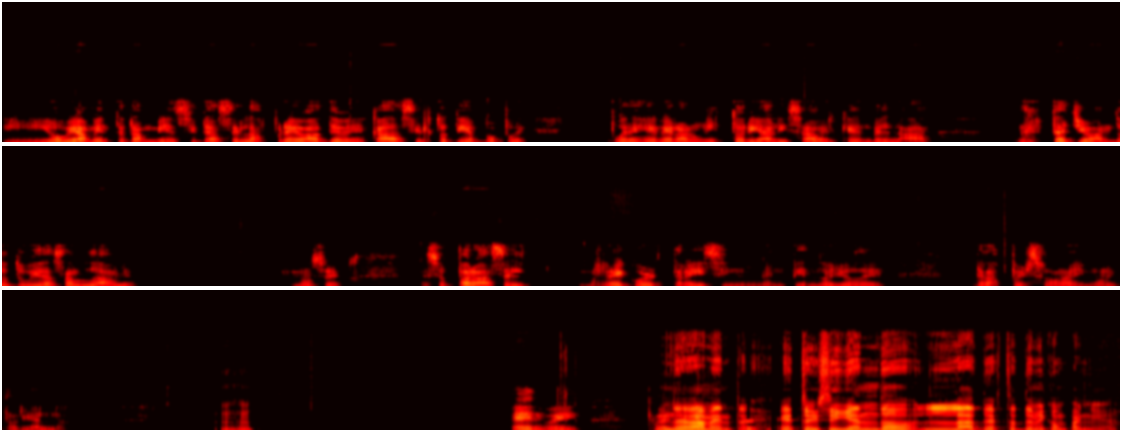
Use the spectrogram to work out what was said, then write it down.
Y obviamente también si te hacen las pruebas de cada cierto tiempo, pues puedes generar un historial y saber que en verdad estás llevando tu vida saludable. No sé. Eso es para hacer record tracing, entiendo yo, de, de las personas y monitorearlas. Ujú. Anyway, pues eh, Nuevamente, estoy siguiendo las de estas de mi compañía.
